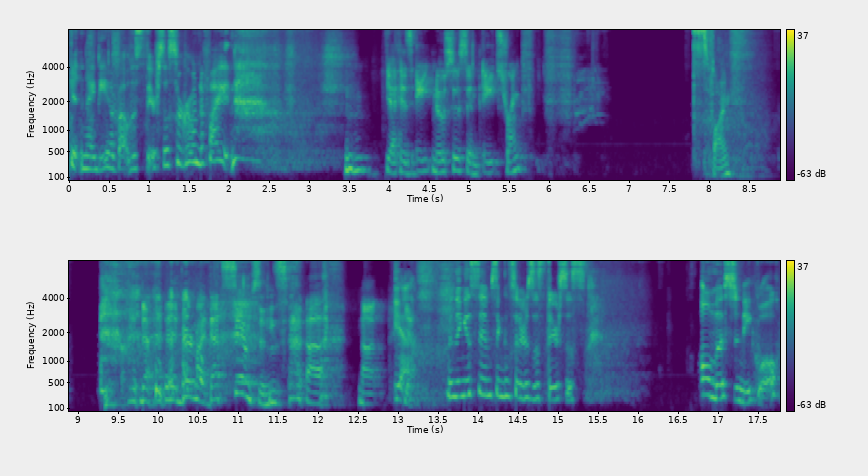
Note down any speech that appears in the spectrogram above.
Get an idea about this Thyrsus we're going to fight. Yeah, his eight gnosis and eight strength. It's fine. no, bear in mind, that's Samson's, uh, not. Yeah. The thing is, Samson considers this Thyrsus almost an equal.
